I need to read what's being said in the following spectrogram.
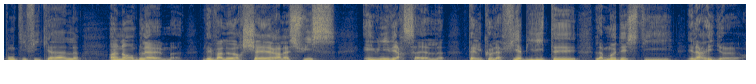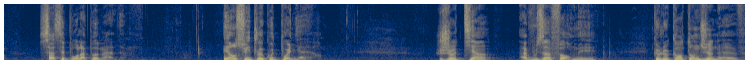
pontificale, un emblème des valeurs chères à la Suisse et universelles, telles que la fiabilité, la modestie et la rigueur. Ça, c'est pour la pommade. Et ensuite, le coup de poignard. Je tiens à vous informer que le canton de Genève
